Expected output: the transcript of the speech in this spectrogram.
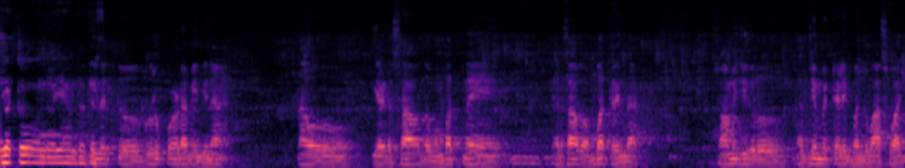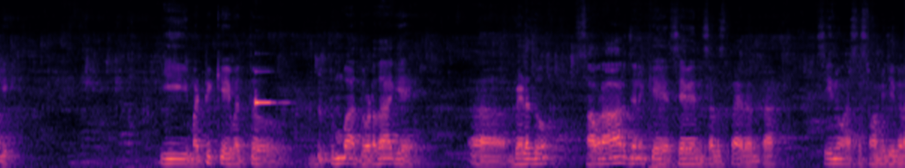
ಇವತ್ತು ಒಂದು ಏನೊಂದು ಇವತ್ತು ಗುರುಪೌರ್ಣಮಿ ದಿನ. ನಾವು ಎರಡು ಸಾವಿರದ ಒಂಬತ್ತನೇ ಎರಡು ಸಾವಿರದ ಒಂಬತ್ತರಿಂದ ಸ್ವಾಮೀಜಿಗಳು ಅರ್ಜಿಂಬೆಟ್ಟಳಿಗೆ ಬಂದು ವಾಸವಾಗಿ ಈ ಮಟ್ಟಕ್ಕೆ ಇವತ್ತು ತುಂಬ ದೊಡ್ಡದಾಗಿ ಬೆಳೆದು ಸಾವಿರಾರು ಜನಕ್ಕೆ ಸೇವೆಯನ್ನು ಸಲ್ಲಿಸ್ತಾ ಇರೋಂಥ ಶ್ರೀನಿವಾಸ ಸ್ವಾಮೀಜಿಗಳ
